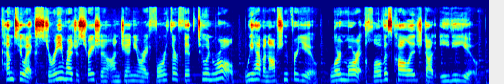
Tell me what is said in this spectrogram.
Come to Extreme registration on January 4th or 5th to enroll. We have an option for you. Learn more at cloviscollege.edu.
